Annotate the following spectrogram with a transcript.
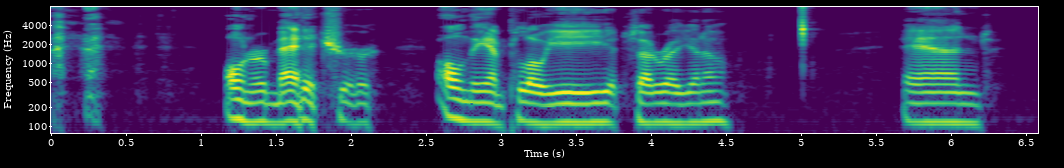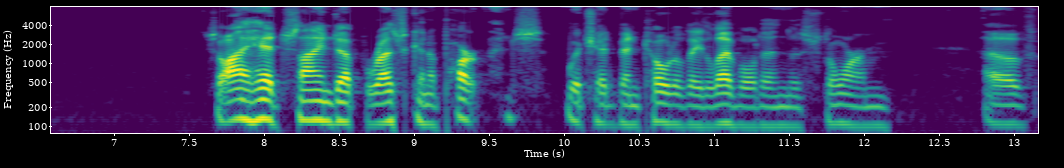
owner, manager, only employee, etc. You know, and so I had signed up Ruskin Apartments, which had been totally leveled in the storm of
